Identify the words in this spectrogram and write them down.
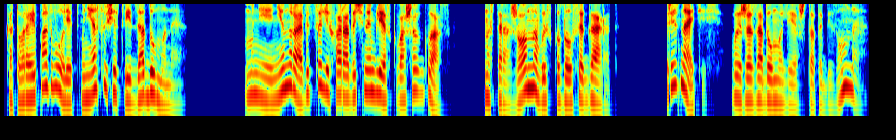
которая и позволит мне осуществить задуманное. «Мне не нравится лихорадочный блеск ваших глаз», — настороженно высказался Гаррет. «Признайтесь, вы же задумали что-то безумное?»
